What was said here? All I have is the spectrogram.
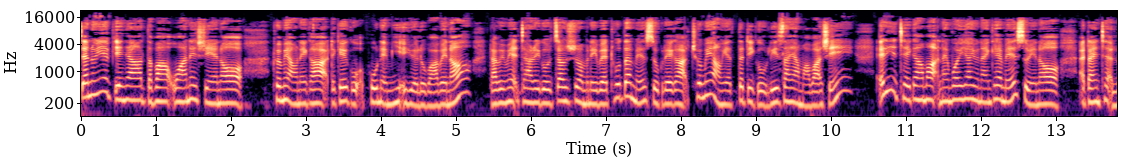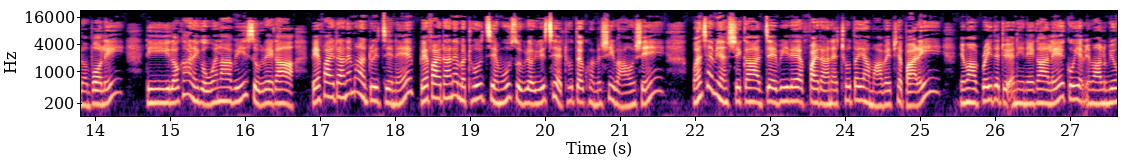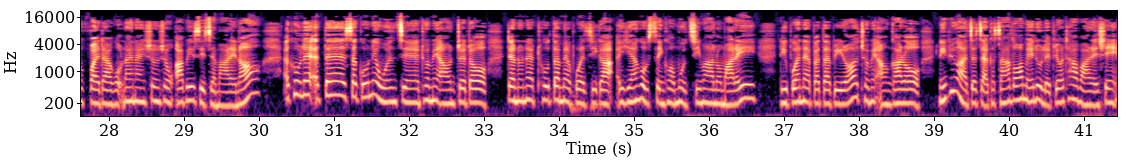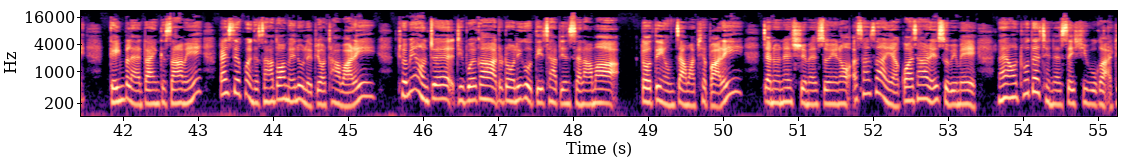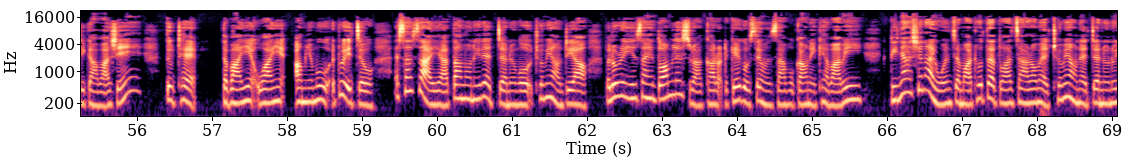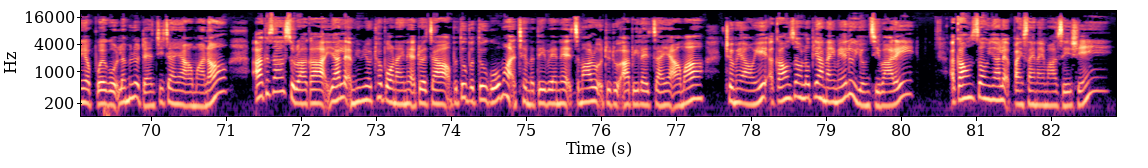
ကျန်တို့ရဲ့ပညာတဘာဝါနဲ့ရှင်ရင်တော့ထွေးမအောင်တွေကတကယ့်ကိုအဖိုးနဲ့မြည်အရွယ်လိုပါပဲနော်ဒါပေမဲ့ဒါတွေကိုကြောက်ရွံ့မနေပဲထိုးသက်မယ်ဆိုကြတဲ့ကချွေးမအောင်ရဲ့တက်တီကိုလေးစားရမှာပါရှင်အဲ့ဒီအထက်ကမှနိုင်ပွဲရယူနိုင်ခဲ့မယ်ဆိုရင်တော့အတိုင်းထက်အလွန်ပေါ့လေဒီလောကတွေကိုဝင်လာပြီဆိုကြတဲ့ကဘယ်ဖိုက်တာနဲ့မှတွေ့ကျင်တယ်ဘယ်ဖိုက်တာနဲ့မထိုးကျင်ဘူးဆိုပြီးတော့ရွေးချယ်ထိုးသက်ခွင့်မရှိပါဘူးရှင်ဝမ်ချန်ပီယံရှစ်ကတည်ပြီးတဲ့ဖိုက်တာနဲ့ထိုးသက်ရမှာပဲဖြစ်ပါတယ်မြန်မာပရိသတ်တွေအနေနဲ့ကလည်းကိုယ့်ရဲ့မြန်မာလူမျိုးဖိုက်တာကိုနိုင်နိုင်ရှုံရှုံအားပေးစေချင်ပါတယ်နော်အခုလဲအသက်16နှစ်ဝန်းကျင်ထွေးမအောင်တက်တော့တန်နွန်နဲ့ထိုးသက်မဲ့ပွဲကြီးကအရန်ကိုစိန်ခေါ်မှုကြီးမားလွန်ပါတယ်ဒီပွဲနဲ့ပတ်သက်ပြီးတော့ထွေးမအောင်ကတော့နီးပြူဟာကြကြကစားသွားမယ်လို့လည်းပြောထားပါတယ်ရှင် game plan အတိုင်းကစားမယ်တိုက်စစ်ဖွင့်ကစားသွားမယ်လို့လည်းပြောထားပါတယ်ထွေးမအောင်တက်ဒီပွဲကတော်တော်လေးကိုတေချပြင်ဆင်လာမှတော်တင်အောင်ကြာမှာဖြစ်ပါတယ်။ကျန်တော်နဲ့ရှင်မယ်ဆိုရင်တော့အဆဆအရာကွာခြားတယ်ဆိုပေမဲ့နိုင်အောင်ထိုးသက်ခြင်းနဲ့စိတ်ရှိဖို့ကအဓိကပါရှင်။သူထက် တဘာရင်ဝါရင်အောင်မြင်မှုအတွေ့အကြုံအဆက်ဆက်အရာတောင်းလွန်နေတဲ့ကြံတွင်ကိုထွေးမြောင်တယောက်ဘလို့ရင်ဆိုင်သွားမလဲဆိုတာကတော့တကယ်ကိုစိတ်ဝင်စားဖို့ကောင်းနေခဲ့ပါပြီ။ဒီည၈နိုင်ဝန်းကျင်မှာထိုးသက်သွားကြတော့မဲ့ထွေးမြောင်နဲ့ကြံတွင်တို့ရဲ့ပွဲကိုလက်မလွတ်တမ်းကြည့်ကြရအောင်ပါနော်။အားကစားဆိုတာကရလက်အမျိုးမျိုးထွက်ပေါ်နိုင်တဲ့အတွက်ကြောင့်ဘသူဘသူကိုမှအချက်မသေးပဲနဲ့ကျမတို့အတူတူအားပေးလိုက်ကြရအောင်ပါ။ထွေးမြောင်ရဲ့အကောင်းဆုံးလုပ်ပြနိုင်မယ်လို့ယုံကြည်ပါတယ်။အကောင်းဆုံးရလက်ပိုင်ဆိုင်နိုင်ပါစေရှင်။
